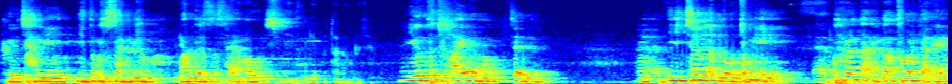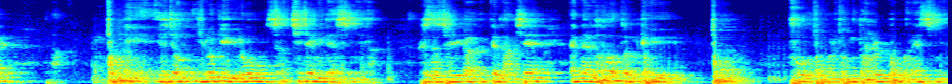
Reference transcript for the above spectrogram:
그 장애인 이동수단으로 만들어서 사용하고 있습니다. 리포터라고 그러죠. 이것도 좋아해요. 저희들. 2000년도 총이 8월 달인가 9월 달에 총이 예정 1호기로 지정이 됐습니다. 그래서 저희가 그때 당시에 옛날에 세웠던 교회 총, 부총을 정도를 복원했습니다.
